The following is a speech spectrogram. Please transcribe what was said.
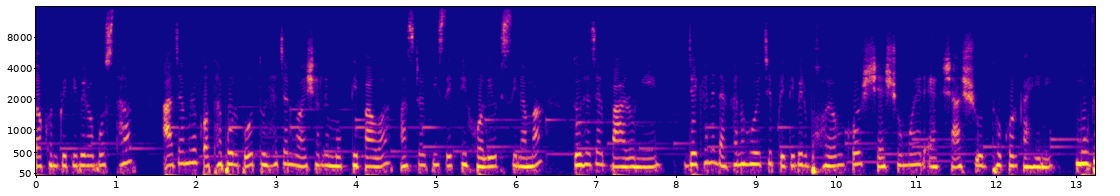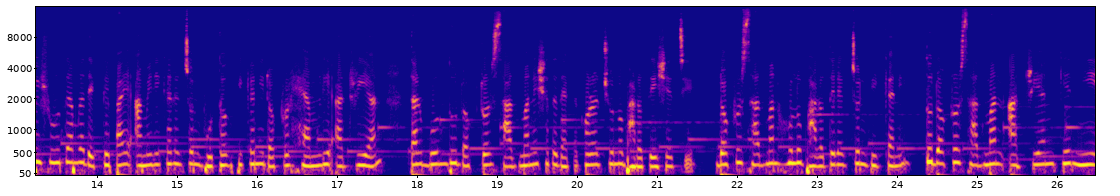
তখন পৃথিবীর অবস্থা? আজ আমরা কথা বলব দুই হাজার নয় সালে মুক্তি পাওয়া মাস্টারপিস একটি হলিউড সিনেমা দুই হাজার বারো নিয়ে, যেখানে দেখানো হয়েছে পৃথিবীর ভয়ঙ্কর শেষ সময়ের এক শ্বাসরুদ্ধকর কাহিনী। মুভি শুরুতে আমরা দেখতে পাই আমেরিকার একজন ভূতক বিজ্ঞানী ডক্টর হ্যামলি আড্রিয়ান তার বন্ধু ডক্টর সাদমানের সাথে দেখা করার জন্য ভারতে এসেছে। ডক্টর সাদমান হলো ভারতের একজন বিজ্ঞানী। তো ডক্টর সাদমান আড্রিয়ানকে নিয়ে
